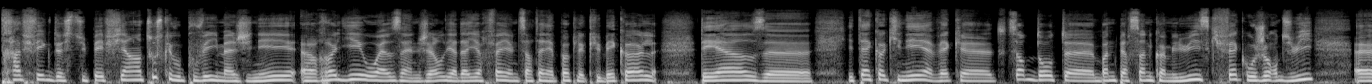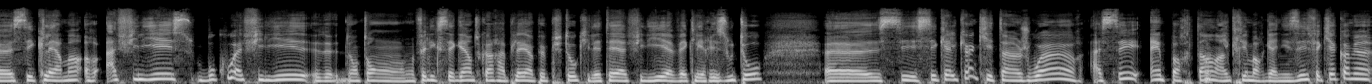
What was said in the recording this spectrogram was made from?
trafic de stupéfiants, tout ce que vous pouvez imaginer, relié aux Hells Angels. Il a d'ailleurs fait à une certaine époque le club école des Hells. il était coquiné avec toutes sortes d'autres bonnes personnes comme lui, ce qui fait qu'aujourd'hui euh, c'est clairement affilié, beaucoup affilié, euh, dont on Félix Séguin en tout cas rappelait un peu plus tôt qu'il était affilié avec les Résultats. Euh, c'est quelqu'un qui est un joueur assez important dans le crime organisé. Fait qu'il y a comme un,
